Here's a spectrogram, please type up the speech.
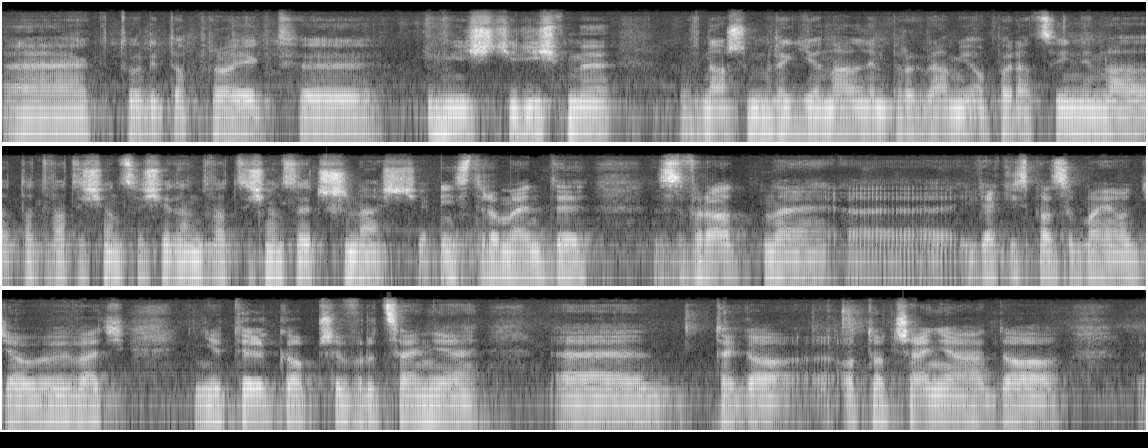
e, który to projekt umieściliśmy w naszym regionalnym programie operacyjnym lata 2007-2013. instrumenty zwrotne e, i w jaki sposób mają oddziaływać nie tylko przywrócenie e, tego otoczenia do e,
